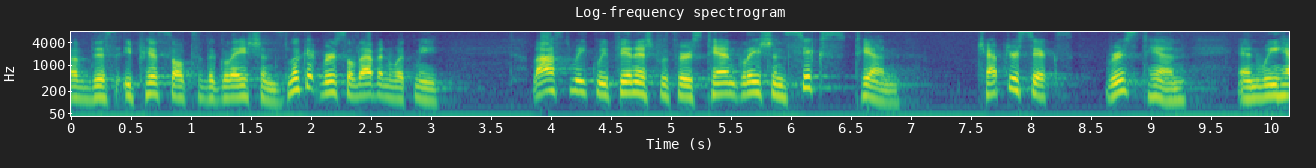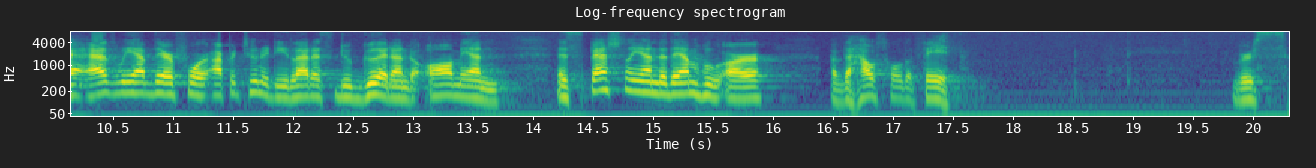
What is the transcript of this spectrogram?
of this epistle to the Galatians. Look at verse 11 with me. Last week we finished with verse 10, Galatians 6:10. Chapter 6, verse 10, and we ha- as we have therefore opportunity let us do good unto all men, especially unto them who are of the household of faith. Verse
